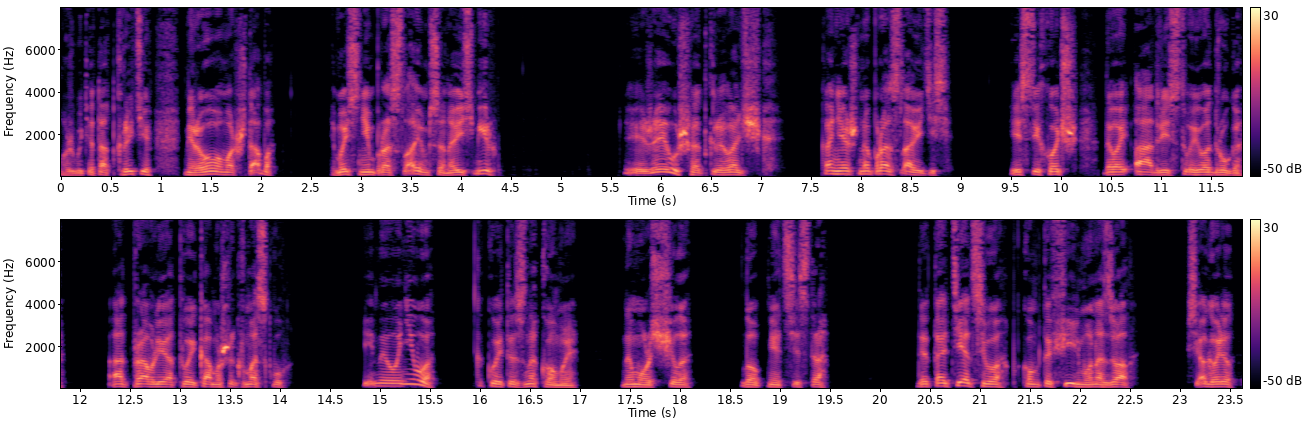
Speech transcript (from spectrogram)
Может быть, это открытие мирового масштаба? И мы с ним прославимся на весь мир. Лежи уж, открывальщик. Конечно, прославитесь. Если хочешь, давай адрес твоего друга. Отправлю я твой камушек в Москву. Имя у него какое-то знакомое наморщила лоб медсестра. Да это отец его по какому-то фильму назвал. Все говорил,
